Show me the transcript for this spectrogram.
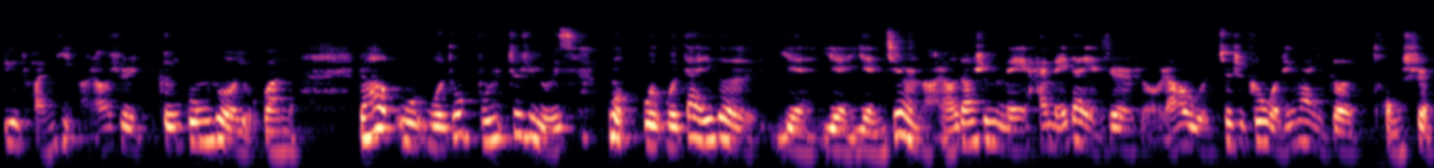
一个团体嘛，然后是跟工作有关的，然后我我都不是就是有一次我我我戴一个眼眼眼镜嘛，然后当时没还没戴眼镜的时候，然后我就是跟我另外一个同事，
